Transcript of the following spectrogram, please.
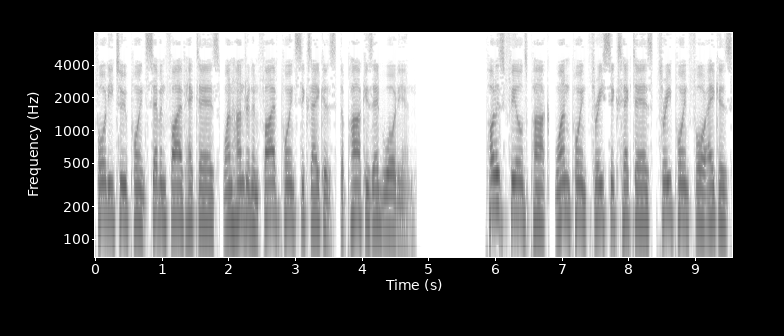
42.75 hectares 105.6 acres. The park is Edwardian. Potters Fields Park, 1.36 hectares 3.4 acres.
